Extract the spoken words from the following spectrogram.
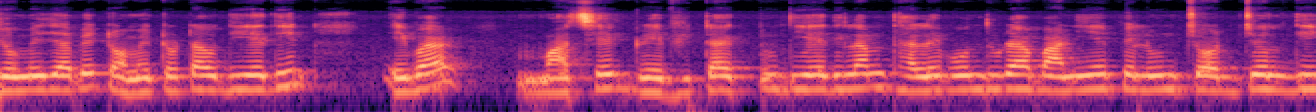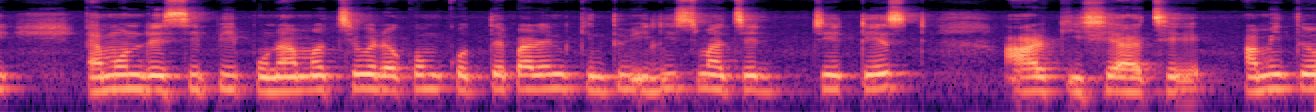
জমে যাবে। টমেটোটাও দিয়ে দিন। এবার মাছের গ্রেভিটা একটু দিয়ে দিলাম। তাহলে বন্ধুরা বানিয়ে ফেলুন চটজলদি এমন রেসিপি পোনা মাছেও এরকম করতে পারেন, কিন্তু ইলিশ মাছের যে টেস্ট আর কিসে আছে? আমি তো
